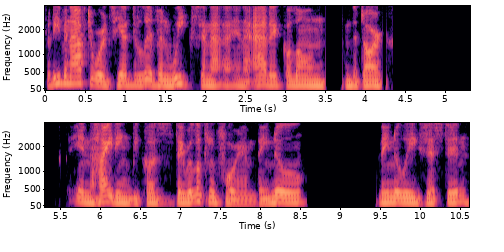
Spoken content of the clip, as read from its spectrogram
But even afterwards, he had to live in weeks in, a, in an attic alone in the dark, in hiding because they were looking for him. They knew, they knew he existed,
